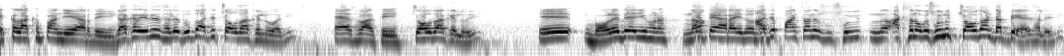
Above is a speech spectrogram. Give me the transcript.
1 ਲੱਖ 5000 ਦੀ। ਜੀ ਇਹਦੇ ਥੱਲੇ ਦੁੱਧ ਅੱਜ 14 ਕਿਲੋ ਆ ਜੀ। ਇਸ ਵਕਤ ਜੀ 14 ਕਿਲੋ ਜੀ। ਇਹ ਬੋਲੇ ਦੇ ਆ ਜੀ ਹੁਣ? ਇਹ ਤਿਆਰ ਆਈ ਦੁੱਧ? ਅੱਜ ਪੰਚਾਂ ਨੇ ਸੂਈ 8 ਦਿਨ ਹੋ ਗਏ ਸੂਈ ਨੂੰ 14 ਡੱਬੇ ਆ ਥੱਲੇ ਜੀ।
